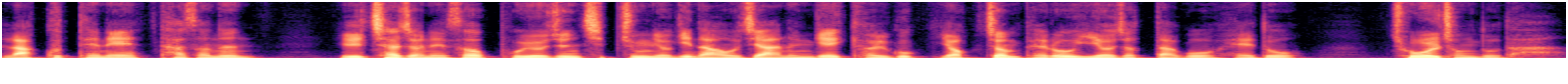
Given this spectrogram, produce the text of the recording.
라쿠텐의 타선은 1차전에서 보여준 집중력이 나오지 않은 게 결국 역전패로 이어졌다고 해도 좋을 정도다.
